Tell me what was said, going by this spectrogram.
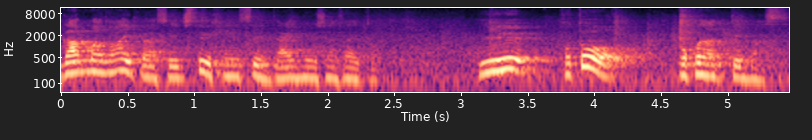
ガンマの i プラス1という変数に代入しなさいということを行っています。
